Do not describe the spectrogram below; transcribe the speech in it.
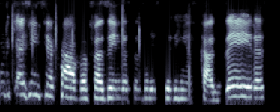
porque a gente acaba fazendo essas misturinhas caseiras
